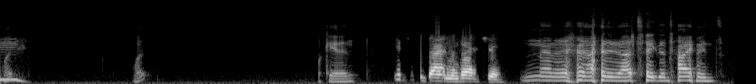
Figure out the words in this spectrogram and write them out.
What? What? Okay then. You took the diamonds, aren't you? No, no, no, I did not take the diamonds.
